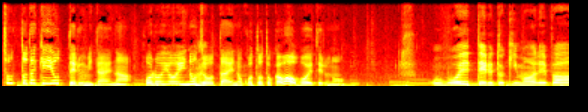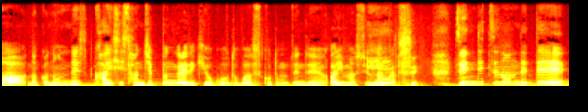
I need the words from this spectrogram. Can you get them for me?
ちょっとだけ酔ってるみたいなほろ酔いの状態のこととかは覚えてるの、覚えてる時もあればなんか飲んで開始30分ぐらいで記憶を飛ばすことも全然ありますよ。え？なんかつ前日飲んでて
